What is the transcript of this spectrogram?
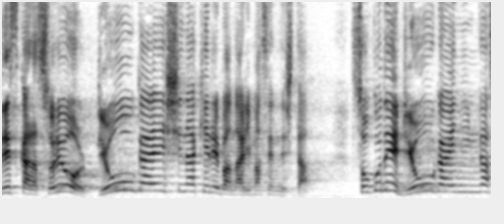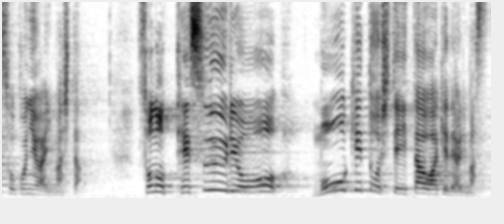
ですからそれを両替しなければなりませんでした。そこで両替人がそこにはいました。その手数料を儲けとしていたわけであります。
